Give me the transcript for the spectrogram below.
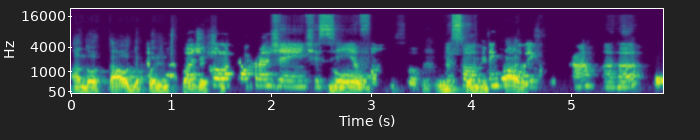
anotar, ou depois a gente pode. Pode colocar para a gente, sim, no, Afonso. O pessoal tem como aí colocar? Uhum.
